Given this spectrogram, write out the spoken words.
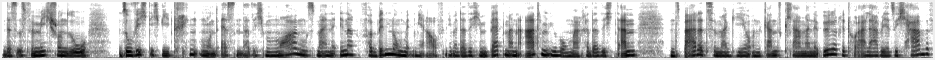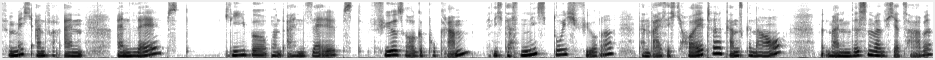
Das ist für mich schon so so wichtig wie Trinken und Essen, dass ich morgens meine innere Verbindung mit mir aufnehme, dass ich im Bett meine Atemübung mache, dass ich dann ins Badezimmer gehe und ganz klar meine Ölrituale habe. Also ich habe für mich einfach ein, ein Selbstliebe und ein Selbstfürsorgeprogramm. Wenn ich das nicht durchführe, dann weiß ich heute ganz genau mit meinem Wissen, was ich jetzt habe,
